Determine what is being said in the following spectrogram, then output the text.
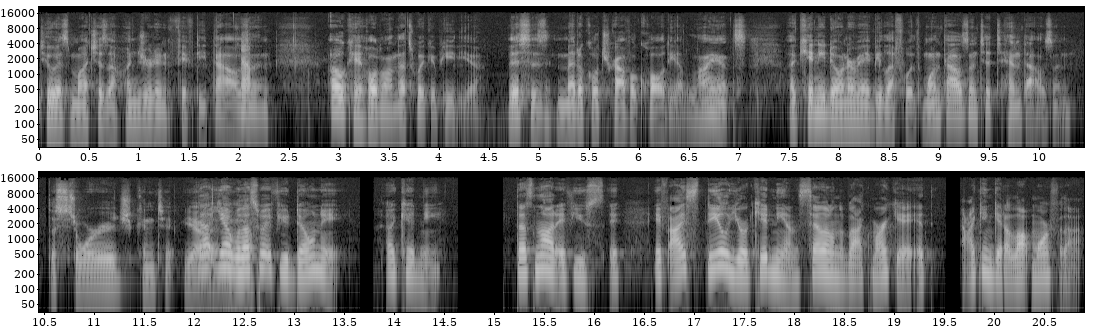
to as much as hundred and fifty thousand. Okay, hold on. That's Wikipedia. This is Medical Travel Quality Alliance. A kidney donor may be left with one thousand to ten thousand. The storage conti- yeah. That- yeah well know. that's what if you donate a kidney that's not if you if i steal your kidney and sell it on the black market it i can get a lot more for that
